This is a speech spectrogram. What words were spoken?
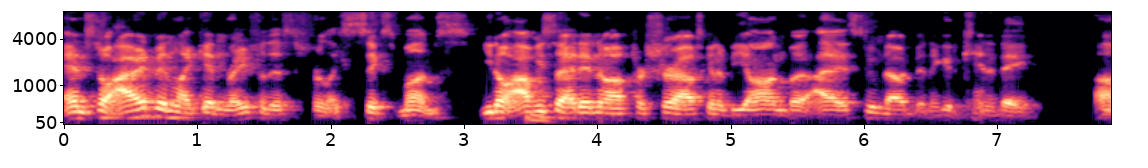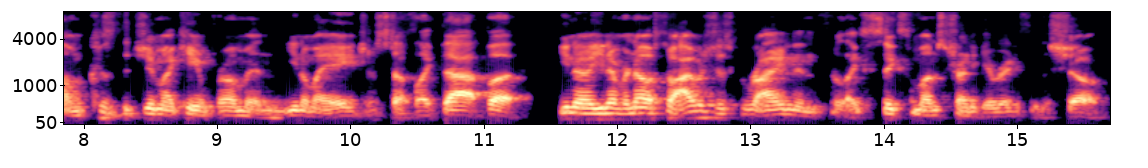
And so I had been like getting ready for this for like six months. You know, obviously I didn't know for sure I was going to be on, but I assumed I would have been a good candidate because um, the gym I came from and, you know, my age and stuff like that. But, you know, you never know. So I was just grinding for like six months trying to get ready for the show.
